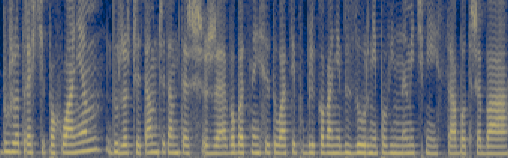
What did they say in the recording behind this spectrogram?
dużo treści pochłaniam, dużo czytam. Czytam też, że w obecnej sytuacji publikowanie bzdur nie powinno mieć miejsca, bo trzeba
